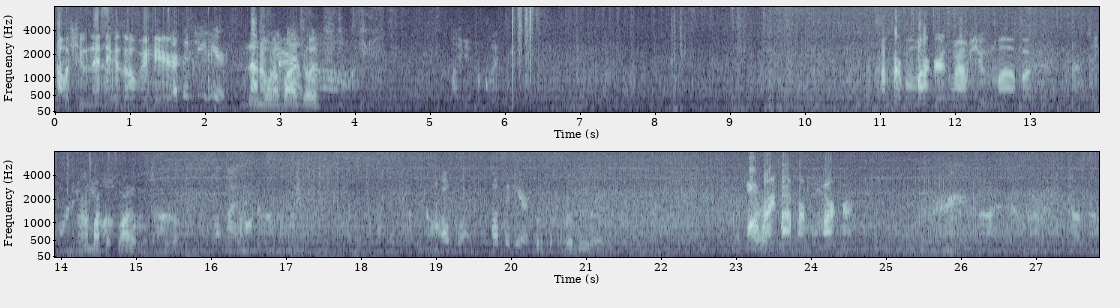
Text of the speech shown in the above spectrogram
I was shooting at niggas over here. SMG here. Not you over want to buy a there, ghost? Oh yeah, for quick. but My purple marker is where I'm shooting motherfuckers. I'll take one of these. I'm about to fly over. Hold helo. I'll on, pilot. Devin, I'm coming with you. There we go. I'll fly. I'll sit here. What is that? Where be uh, One uh, right by purple marker. Alright, Devin, I'm on top now.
